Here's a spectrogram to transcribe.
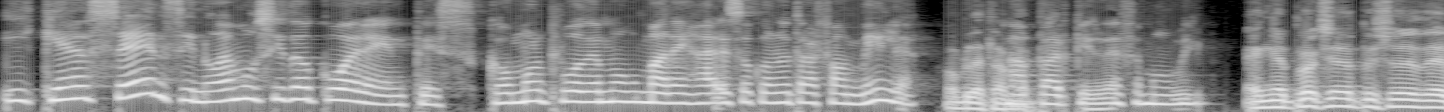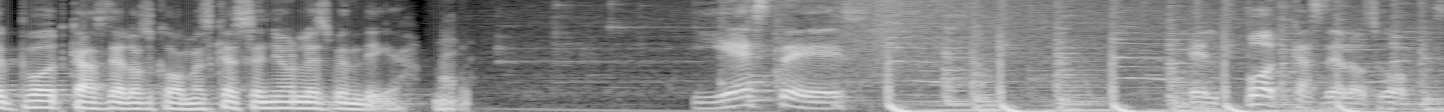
¿y qué hacer si no hemos sido coherentes? ¿Cómo podemos manejar eso con nuestra familia? Completamente. A partir de ese momento. En el próximo episodio del podcast de los Gómez, que el Señor les bendiga. Vale. Y este es el podcast de los Gómez.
